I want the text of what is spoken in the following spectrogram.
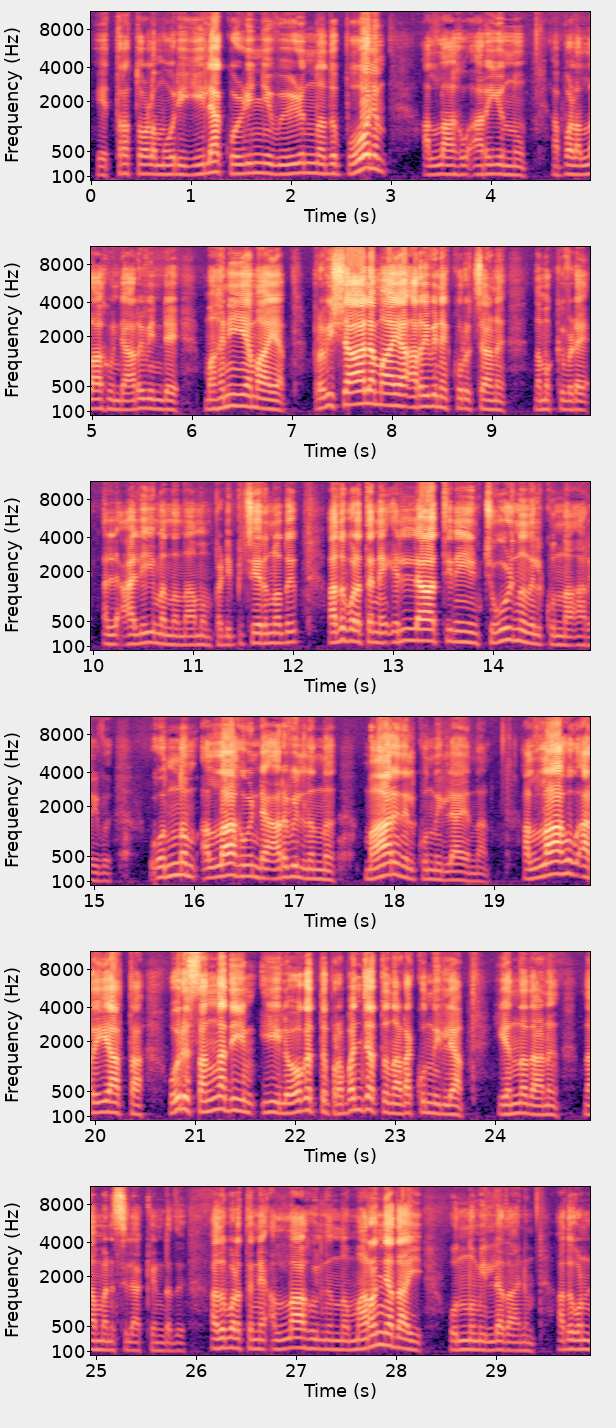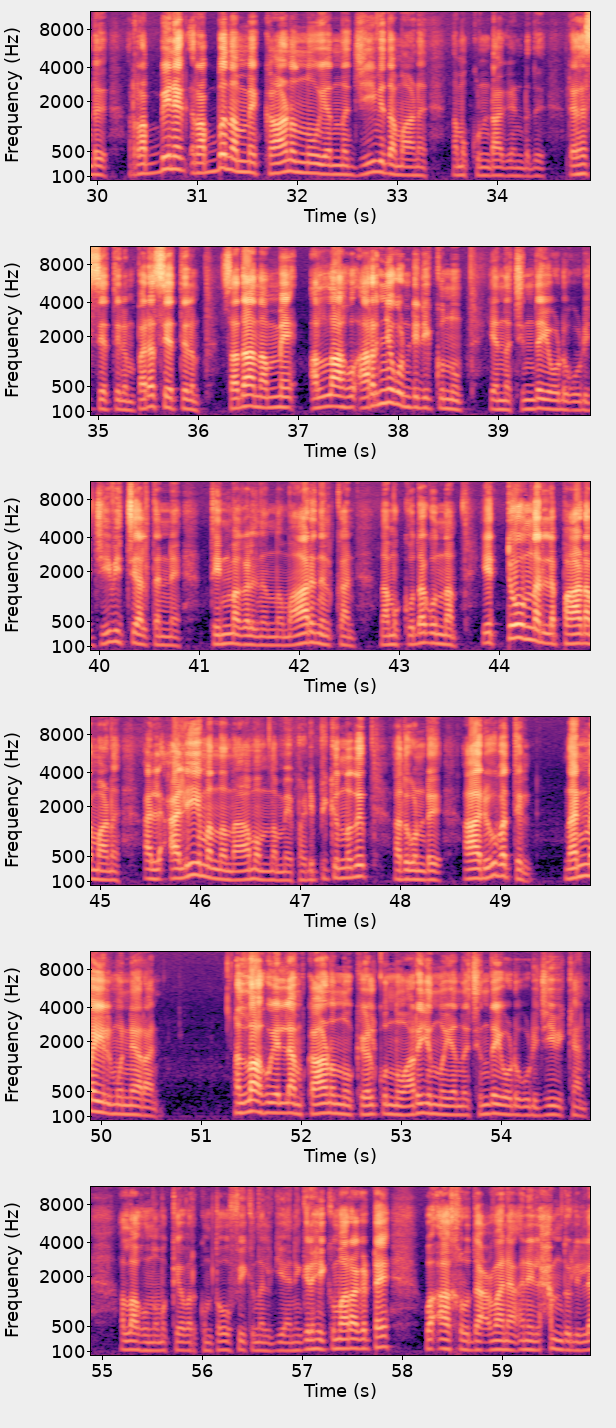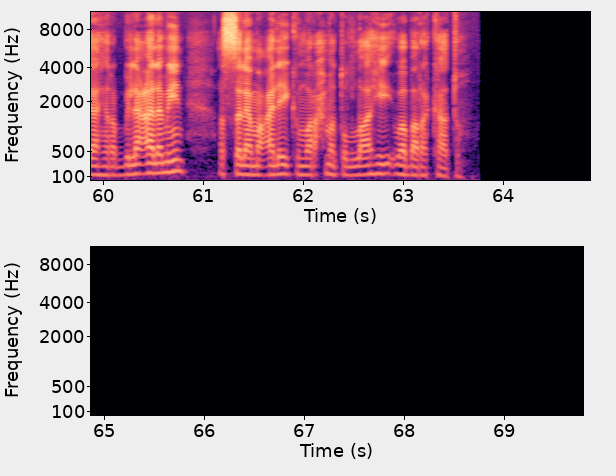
എത്രത്തോളം ഒരു ഇല കൊഴിഞ്ഞു വീഴുന്നത് പോലും അള്ളാഹു അറിയുന്നു. അപ്പോൾ അള്ളാഹുവിന്റെ അറിവിന്റെ മഹനീയമായ പ്രവിശാലമായ അറിവിനെക്കുറിച്ചാണ് നമുക്കിവിടെ അൽ അലീം എന്ന നാമം പഠിപ്പിച്ചു തരുന്നത്. അതുപോലെ തന്നെ എല്ലാത്തിനെയും ചൂഴ്ന്നു നിൽക്കുന്ന അറിവ്. ഒന്നും അള്ളാഹുവിന്റെ അറിവിൽ നിന്ന് മാറി നിൽക്കുന്നില്ല എന്നാണ്. അള്ളാഹു അറിയാത്ത ഒരു സംഗതിയും ഈ ലോകത്ത് പ്രപഞ്ചത്ത് നടക്കുന്നില്ല എന്നതാണ് നാം മനസ്സിലാക്കേണ്ടത്. അതുപോലെ തന്നെ അള്ളാഹുവിൽ നിന്ന് മറഞ്ഞതായി ഒന്നുമില്ലതാനും അതുകൊണ്ട് റബ്ബിനെ റബ്ബ് നമ്മെ കാണുന്നു എന്ന ജീവിതമാണ് നമുക്കുണ്ടാകേണ്ടത്. രഹസ്യത്തിലും പരസ്യത്തിലും സദാ നമ്മെ അള്ളാഹു അറിഞ്ഞുകൊണ്ടിരിക്കുന്നു എന്ന ചിന്തയോടുകൂടി ജീവിച്ചാൽ തന്നെ തിന്മകളിൽ നിന്ന് മാറി നിൽക്കാൻ നമുക്കുതകുന്ന ഏറ്റവും നല്ല പാഠമാണ് അൽ അലീം എന്ന നാമം നമ്മെ പഠിപ്പിക്കുന്നത്. അതുകൊണ്ട് ആ രൂപത്തിൽ നന്മയിൽ മുന്നേറാൻ അള്ളാഹു എല്ലാം കാണുന്നു കേൾക്കുന്നു അറിയുന്നു എന്ന ചിന്തയോടുകൂടി ജീവിക്കാൻ അള്ളാഹു നമുക്ക് നമുക്കേവർക്കും തൗഫീക്ക് നൽകി അനുഗ്രഹിക്കുമാറാകട്ടെ. വ ആഹ്റുദ് ദഅവാന അനിൽ അഹമ്മദുല്ലാഹി റബ്ബിൽ ആലമീൻ. അസ്സലാമു അലൈക്കും വറഹമത്തല്ലാഹി വബർക്കാത്തു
